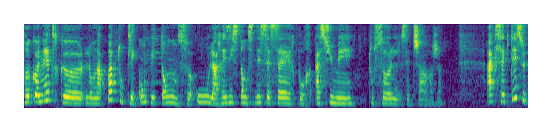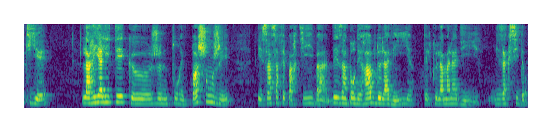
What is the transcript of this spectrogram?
Reconnaître que l'on n'a pas toutes les compétences ou la résistance nécessaire pour assumer tout seul cette charge. Accepter ce qui est, la réalité que je ne pourrais pas changer, et ça, ça fait partie ben, des impondérables de la vie, tels que la maladie, les accidents.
